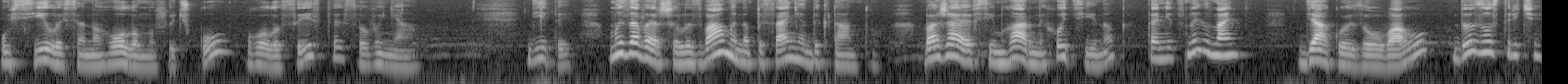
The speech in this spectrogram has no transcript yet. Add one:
Усілося на голому сучку голосисте совеня. Діти, ми завершили з вами написання диктанту. Бажаю всім гарних оцінок та міцних знань. Дякую за увагу. До зустрічі!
